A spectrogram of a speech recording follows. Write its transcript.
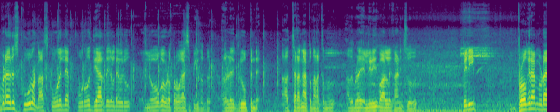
ഇവിടെ ഒരു സ്കൂളുണ്ട്. ആ സ്കൂളിലെ പൂർവ വിദ്യാർത്ഥികളുടെ ഒരു ലോഗോ ഇവിടെ പ്രകാശിപ്പിക്കുന്നുണ്ട്. അവരുടെ ഗ്രൂപ്പിന്റെ ആ ചടങ്ങാണ് ഇപ്പോൾ നടക്കുന്നത്. അതിവിടെ എൽ ഇ ഡി വാളിൽ കാണിച്ചു അത്. പിന്നെ ഈ പ്രോഗ്രാം ഇവിടെ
